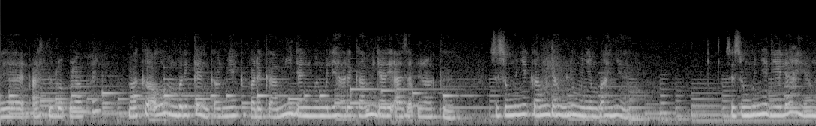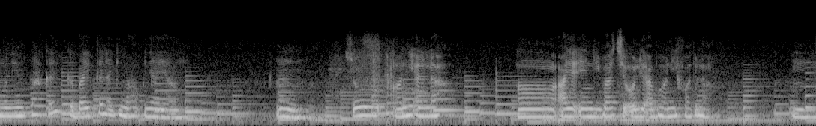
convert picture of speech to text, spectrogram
ayat Asr 28 maka Allah memberikan karunia kepada kami dan memelihara kami dari azab neraka. Sesungguhnya kami dahulu menyembahnya. Sesungguhnya dialah yang melimpahkan kebaikan lagi maha penyayang hmm. so uh, ni adalah uh, ayat yang dibaca oleh Abu Hanifah tu lah hmm.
